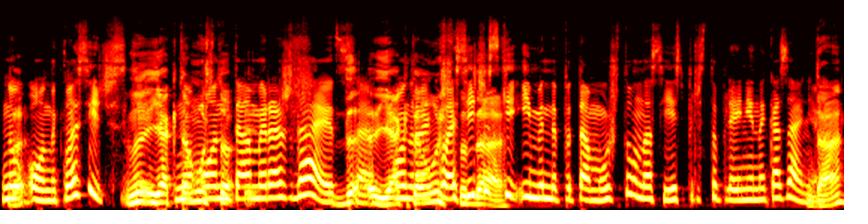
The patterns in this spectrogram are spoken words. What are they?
Ну, да? он классический, ну, я к тому, но он что... там и рождается. Да, я он к тому, классический что да. именно потому, что у нас есть преступление и наказание. Да.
